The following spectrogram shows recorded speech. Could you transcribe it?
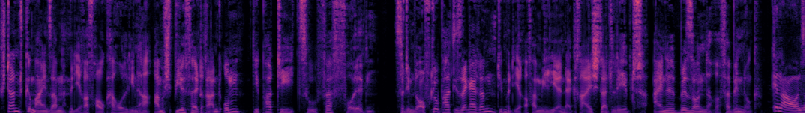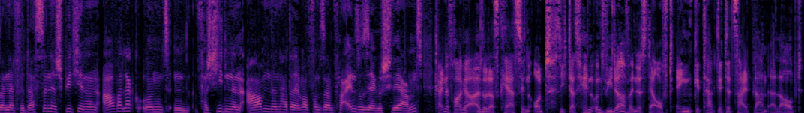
stand gemeinsam mit ihrer Frau Carolina am Spielfeldrand, um die Partie zu verfolgen. Zu dem Dorfclub hat die Sängerin, die mit ihrer Familie in der Kreisstadt lebt, eine besondere Verbindung. Genau, unser Neffe Dustin, der spielt hier in Avalak und in verschiedenen Abenden hat er immer von seinem Verein so sehr geschwärmt. Keine Frage also, dass Kerstin Ott sich das hin und wieder, wenn es der oft eng getaktete Zeitplan erlaubt,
